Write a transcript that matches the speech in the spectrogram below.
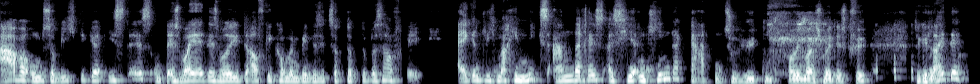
Aber umso wichtiger ist es, und das war ja das, wo ich draufgekommen bin, dass ich gesagt habe, du pass auf, eigentlich mache ich nichts anderes, als hier einen Kindergarten zu hüten, habe ich manchmal das Gefühl. Sag ich, Leute,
